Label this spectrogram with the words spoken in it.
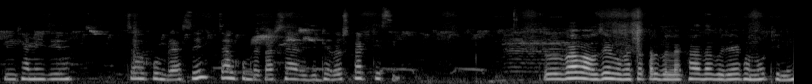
তো এখানে যে চাল কুমড়া আছে, চাল কুমড়া কাটছে আর যে ঢেঁড়স কাটতেছি। তো বাবাও যাব গা সকালবেলা, খাওয়া দাওয়া করে এখন উঠিনি।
